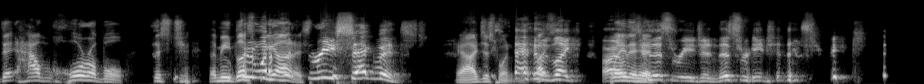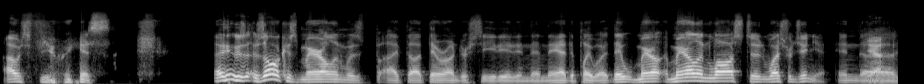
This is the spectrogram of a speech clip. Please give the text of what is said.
that how horrible this. I mean, let's We be honest. Three segments. Yeah, I just went. It was like, all the let's do this region, this region, this region. I was furious. I think it was, it was all because Maryland was. I thought they were underseeded, and then they had to play. What they Mar- Maryland lost to West Virginia, and uh, Yeah.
